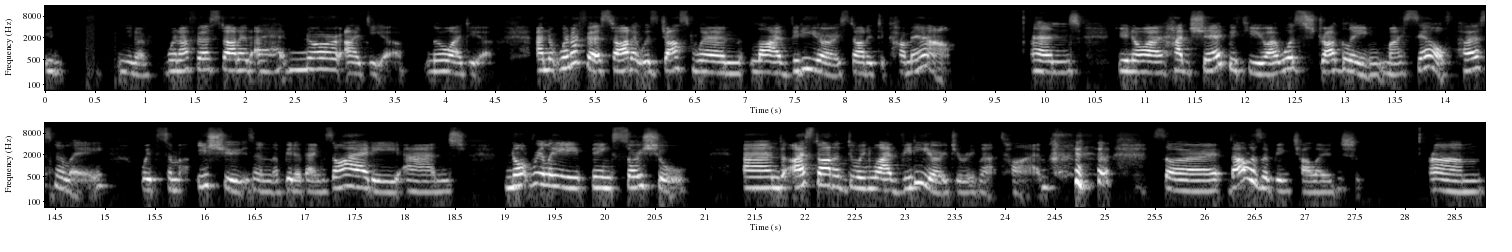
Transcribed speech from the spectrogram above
in, you know, when I first started, I had no idea, no idea. And when I first started, it was just when live video started to come out. And, you know, I had shared with you, I was struggling myself personally with some issues and a bit of anxiety and not really being social and I started doing live video during that time. so that was a big challenge. Um,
